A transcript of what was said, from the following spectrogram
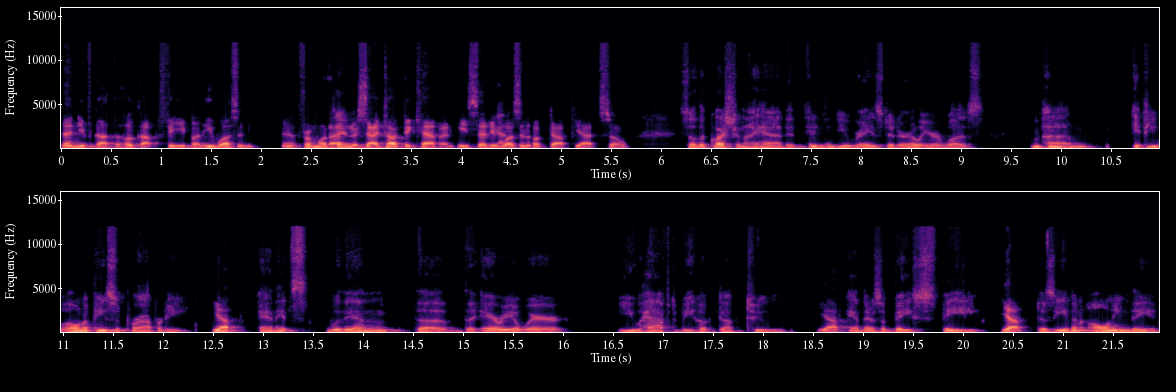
then you've got the hookup fee, but he wasn't, uh, from what I So- understand. I talked to Kevin. He said he Yeah. wasn't hooked up yet, so. So the question I had, and and you raised it earlier, was, mhm. um, if you own a piece of property Yep, and it's within the, the area where you have to be hooked up to, yep, and there's a base fee, yep. does even owning the,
